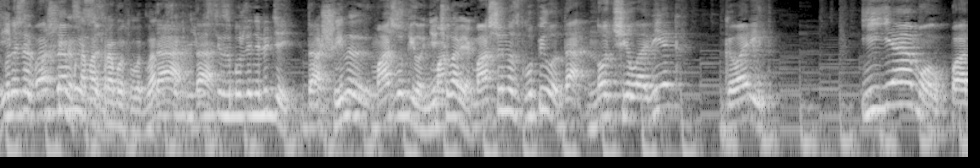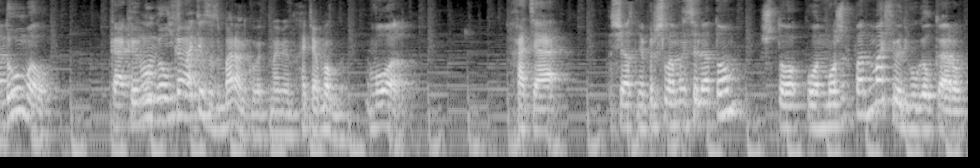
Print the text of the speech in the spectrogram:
именно важная машина сама мысль. сработала. Главное, Да, чтобы не да. ввести заблуждение людей. Да. Машина Маш- сглупила, не ма- человек. Машина сглупила, да, но человек говорит. И я, мол, подумал, как и Но он Google не Car. схватился за баранку в этот момент, хотя мог бы. Вот. Хотя сейчас мне пришла мысль о том, что он может подмахивать Google Кару,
